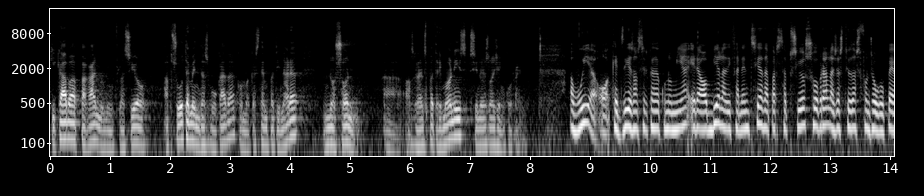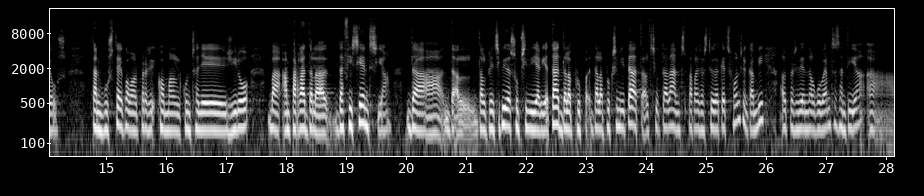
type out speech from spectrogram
qui acaba pagant una inflació absolutament desbocada, com la que estem patint ara, no són eh, els grans patrimonis, sinó és la gent corrent. Avui, eh, o aquests dies al Cercle d'Economia, era òbvia la diferència de percepció sobre la gestió dels fons europeus. Tant vostè com el, com el conseller Giró va, han parlat de la deficiència de, del, del principi de subsidiarietat, de la, de la proximitat als ciutadans per la gestió d'aquests fons, i en canvi el president del govern se sentia eh,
